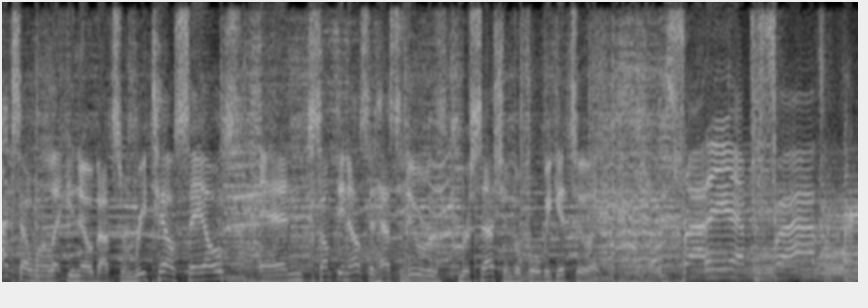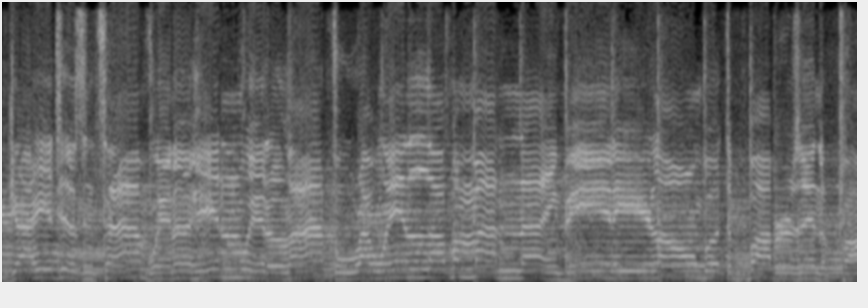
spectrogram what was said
actually, I want to let you know about some retail sales and something else that has to do with recession before we get to it. It's Friday after five. I got here just in time. Went ahead and with a line before I went and lost my mind. And I ain't been here long, but the bobbers in the pond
